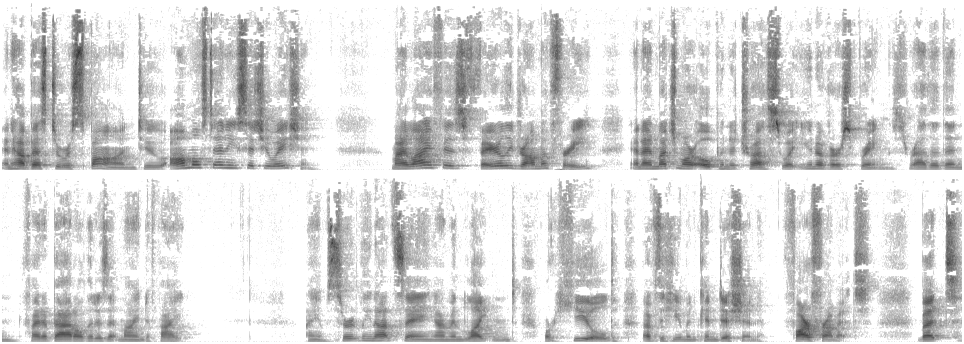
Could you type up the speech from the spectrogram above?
and how best to respond to almost any situation. My life is fairly drama free, and I'm much more open to trust what universe brings rather than fight a battle that isn't mine to fight. I am certainly not saying I'm enlightened or healed of the human condition. Far from it. But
